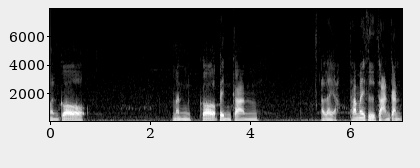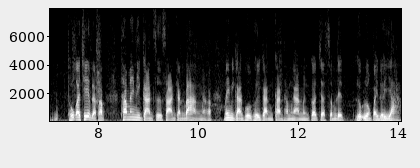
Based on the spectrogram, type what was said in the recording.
มันก็มันก็เป็นการอะไรอะถ้าไม่สื่อสารกันทุกอาชีพแหละครับ ถ้าไม่มีการสื่อสารกันบ้างนะครับ ไม่มีการพูดคุยกันการทำงานมันก็จะสำเร็จลุล่วงไปด้วยยาก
